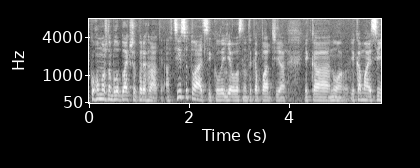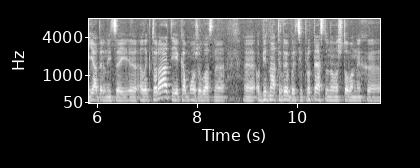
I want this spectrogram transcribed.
кого можна було б легше переграти. А в цій ситуації, коли є власне така партія, яка ну яка має свій ядерний цей е, електорат, і яка може власне е, об'єднати виборців протесту налаштованих е,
